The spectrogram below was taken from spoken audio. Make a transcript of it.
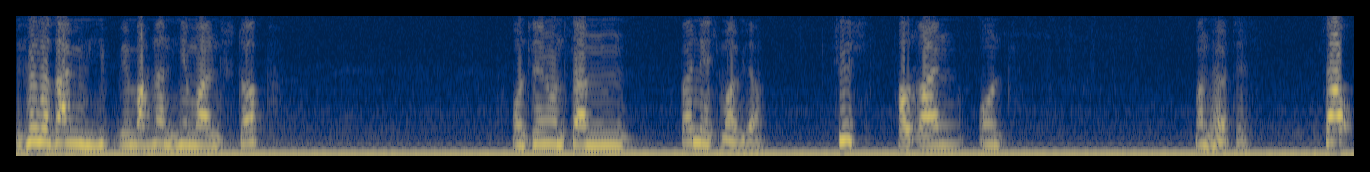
Ich würde mal sagen, wir machen dann hier mal einen Stopp und sehen uns dann beim nächsten Mal wieder. Tschüss, haut rein und man hört sich. Ciao.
